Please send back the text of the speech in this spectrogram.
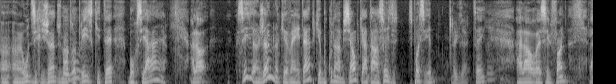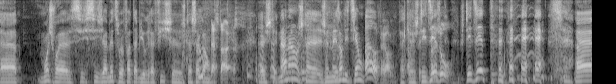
un- un haut dirigeant d'une entreprise qui était boursière. Alors, c'est un jeune là, qui a 20 ans puis qui a beaucoup d'ambition puis qui entend ça, il dit c'est possible. Exact. tu sais? Alors, euh, c'est le fun. Euh, moi, je vais, si, si jamais tu veux faire ta biographie, je, je te seconde. D'acheteur. Euh, non, non, j'ai une maison d'édition. Ah, d'accord. Fait que je t'ai dit. Un jour. Je t'ai dit. Euh,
